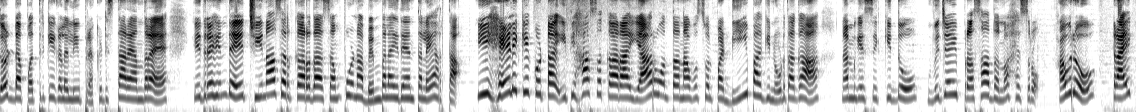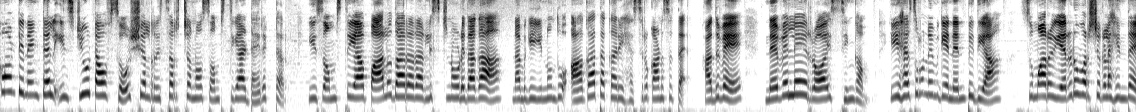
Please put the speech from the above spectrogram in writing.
ದೊಡ್ಡ ಪತ್ರಿಕೆಗಳಲ್ಲಿ ಪ್ರಕಟಿಸ್ತಾರೆ ಅಂದ್ರೆ ಇದರ ಹಿಂದೆ ಚೀನಾ ಸರ್ಕಾರದ ಸಂಪೂರ್ಣ ಬೆಂಬಲ ಇದೆ ಅಂತಲೇ ಅರ್ಥ. ಈ ಹೇಳಿಕೆ ಕೊಟ್ಟ ಇತಿಹಾಸಕಾರ ಯಾರು ಅಂತ ನಾವು ಸ್ವಲ್ಪ ಡೀಪ್ ಆಗಿ ನೋಡಿದಾಗ ನಮಗೆ ಸಿಕ್ಕಿದ್ದು ವಿಜಯ್ ಪ್ರಸಾದ್ ಅನ್ನೋ ಹೆಸರು. ಅವರು Tricontinental Institute of Social Research ಅನ್ನೋ ಸಂಸ್ಥೆಯ ಡೈರೆಕ್ಟರ್ ಈ ಸಂಸ್ಥೆಯ ಪಾಲುದಾರರ ಲಿಸ್ಟ್ ನೋಡಿದಾಗ ನಮಗೆ ಇನ್ನೊಂದು ಆಘಾತಕಾರಿ ಹೆಸರು ಕಾಣಿಸುತ್ತೆ. ಅದುವೇ ನೆವೆಲೆ ರಾಯ್ ಸಿಂಗಮ್ ಈ ಹೆಸರು ನಿಮಗೆ ನೆನಪಿದೆಯಾ? ಸುಮಾರು ಎರಡು ವರ್ಷಗಳ ಹಿಂದೆ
